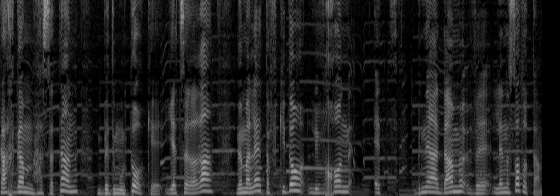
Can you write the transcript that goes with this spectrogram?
כך גם השטן, בדמותו כיצר הרע, ממלא את תפקידו לבחון את בני האדם ולנסות אותם.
